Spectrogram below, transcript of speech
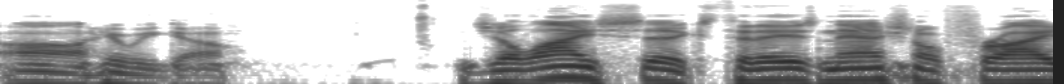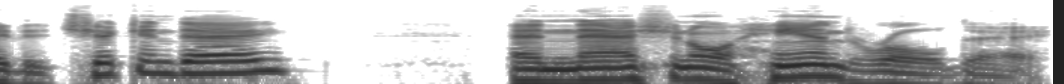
Oh, here we go. July 6th. Today is National Fried Chicken Day and National Hand Roll Day.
